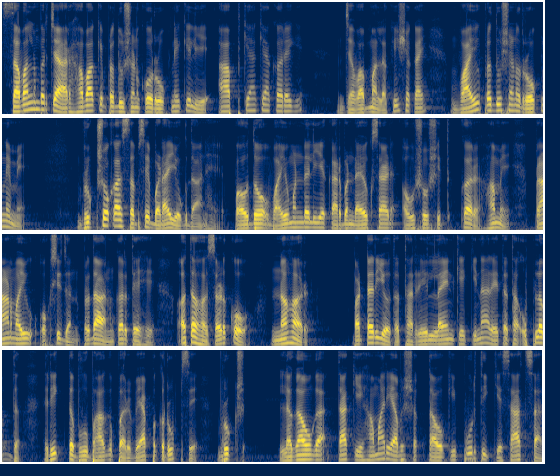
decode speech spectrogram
सवाल नंबर चार, हवा के प्रदूषण को रोकने के लिए आप क्या क्या करेंगे? जवाब में लखी શકાય वायु प्रदूषण रोकने में वृक्षों का सबसे बड़ा योगदान है। पौधों, वायुमंडलीय कार्बन डाइऑक्साइड अवशोषित कर हमें प्राणवायु ऑक्सीजन प्रदान करते हैं। अतः सड़कों, नहर, पटरियों तथा रेल लाइन के किनारे तथा उपलब्ध रिक्त भूभाग पर व्यापक रूप से वृक्ष लगाऊँगा ताकि हमारी आवश्यकताओं की पूर्ति के साथ साथ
